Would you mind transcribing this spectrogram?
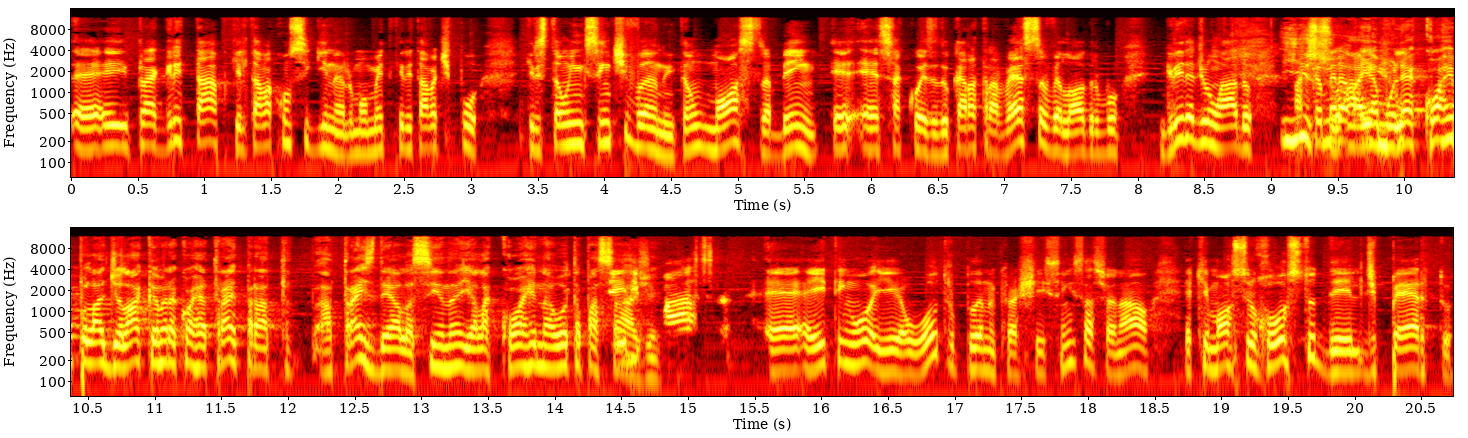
é, para gritar, porque ele tava conseguindo, era o momento que ele tava, tipo, que eles estão incentivando. Então mostra bem essa coisa do cara atravessa o velódromo, grita de um lado. Isso, a aí vai... a mulher corre pro lado de lá, a câmera corre atrás, pra, atrás dela, assim, né? E ela corre na outra passagem. Ele passa é, aí tem o, e o outro plano que eu achei sensacional é que mostra o rosto dele de perto.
